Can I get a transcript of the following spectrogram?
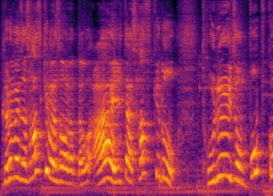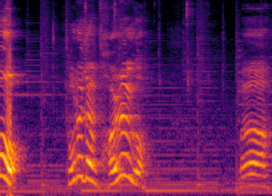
그러면서 사스케만 소환한다고? 아 일단 사스케로 돈을 좀 뽑고 돈을 좀 벌고. 어.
